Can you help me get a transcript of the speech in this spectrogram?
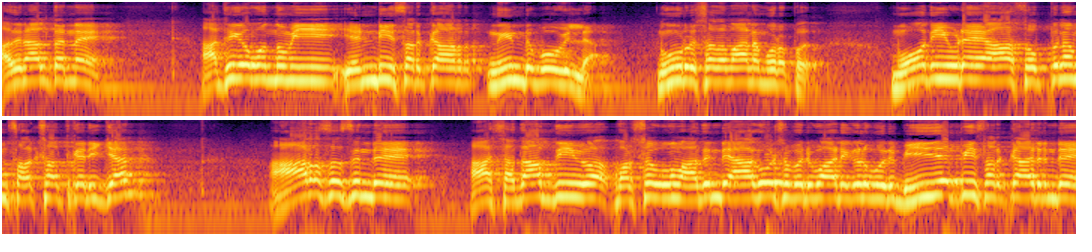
അതിനാൽ തന്നെ അധികമൊന്നും ഈ എൻ ഡി സർക്കാർ നീണ്ടുപോവില്ല. നൂറ് ശതമാനം ഉറപ്പ്. മോദിയുടെ ആ സ്വപ്നം സാക്ഷാത്കരിക്കാൻ ആർ എസ് എസിന്റെ ആ ശതാബ്ദി വർഷവും അതിന്റെ ആഘോഷ പരിപാടികളും ഒരു ബി ജെ പി സർക്കാരിന്റെ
